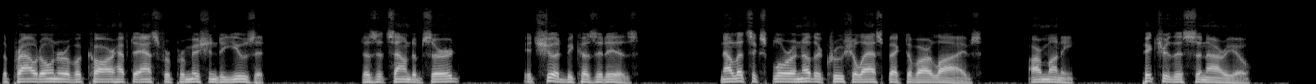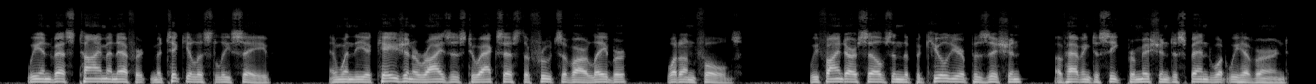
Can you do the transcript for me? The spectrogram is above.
the proud owner of a car, have to ask for permission to use it. Does it sound absurd? It should because it is. Now let's explore another crucial aspect of our lives our money. Picture this scenario. We invest time and effort, meticulously save, and when the occasion arises to access the fruits of our labor, what unfolds? We find ourselves in the peculiar position of having to seek permission to spend what we have earned.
